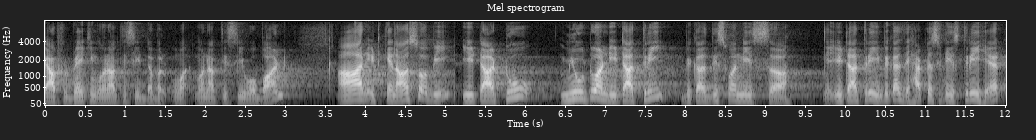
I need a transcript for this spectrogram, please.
after breaking one of the C double one of the CO bond or it can also be eta 2 mu 2 and eta 3 because this one is uh, eta 3 because the hapticity is 3 here,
